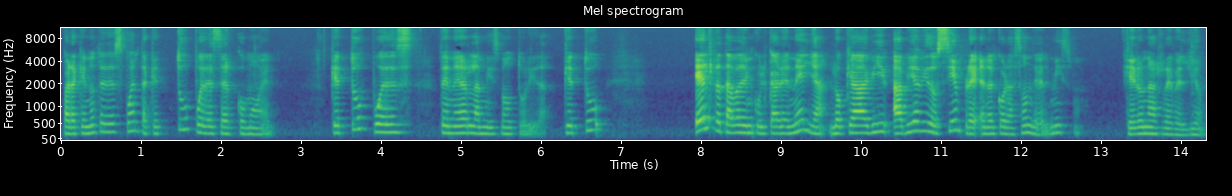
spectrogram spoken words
Para que no te des cuenta que tú puedes ser como Él, que tú puedes tener la misma autoridad, que tú... Él trataba de inculcar en ella lo que había, habido siempre en el corazón de Él mismo, que era una rebelión.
